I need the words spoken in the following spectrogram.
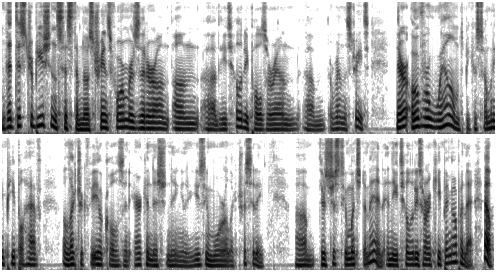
the distribution system, those transformers that are on on uh, the utility poles around um, around the streets, they're overwhelmed because so many people have electric vehicles and air conditioning, and they're using more electricity um, there's just too much demand, and the utilities aren't keeping up with that. Now,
